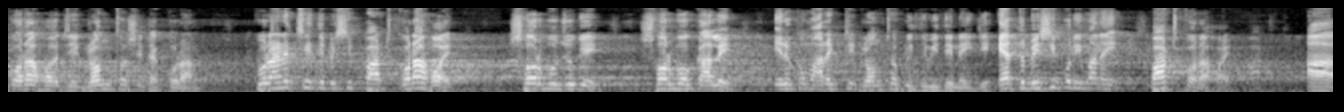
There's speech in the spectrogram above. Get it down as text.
করা হয় যে গ্রন্থ, সেটা কোরআন। কোরআনের চাইতে বেশি পাঠ করা হয় সর্বযুগে, সর্বকালে, এরকম আরেকটি গ্রন্থ পৃথিবীতে নেই যে এত বেশি পরিমাণে পাঠ করা হয়। আর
